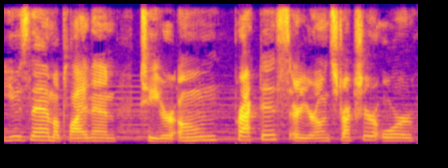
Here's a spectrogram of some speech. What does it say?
use them, apply them to your own practice or your own structure, or,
